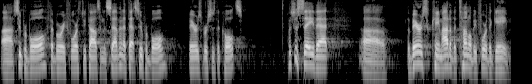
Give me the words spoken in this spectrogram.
uh, Super Bowl, February 4th, 2007, at that Super Bowl, Bears versus the Colts, let's just say that uh, the Bears came out of the tunnel before the game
